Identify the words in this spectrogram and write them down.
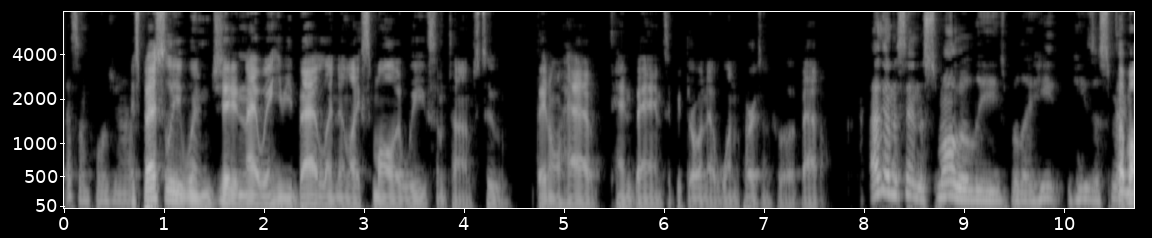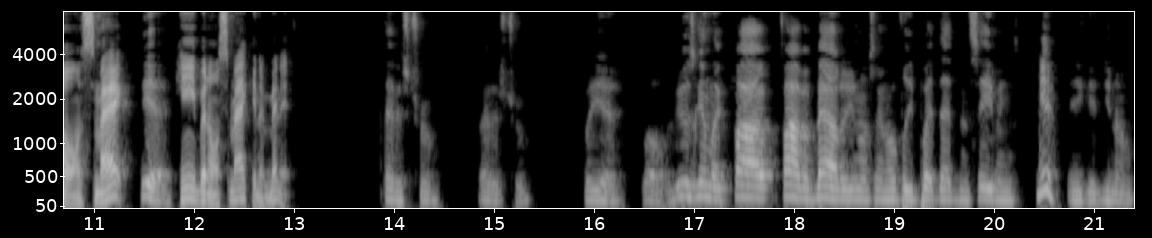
That's unfortunate. Especially when Jaden Knight when he be battling in like smaller leagues sometimes too. They don't have ten bands to be throwing at one person for a battle. I can understand the smaller leagues, but like he he's a smack. Talk about on Smack. Yeah, He ain't been on Smack in a minute. that is true. That is true. But yeah, well, if he was getting like five five a battle, you know what I'm saying? Hopefully, he put that in savings. Yeah. and he could you know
